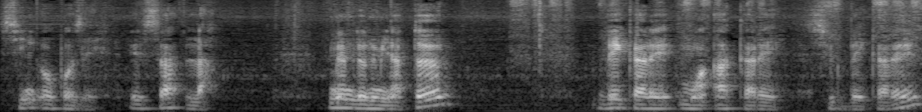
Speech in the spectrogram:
signe opposé, et ça là. Même dénominateur, b carré moins a carré sur b carré,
